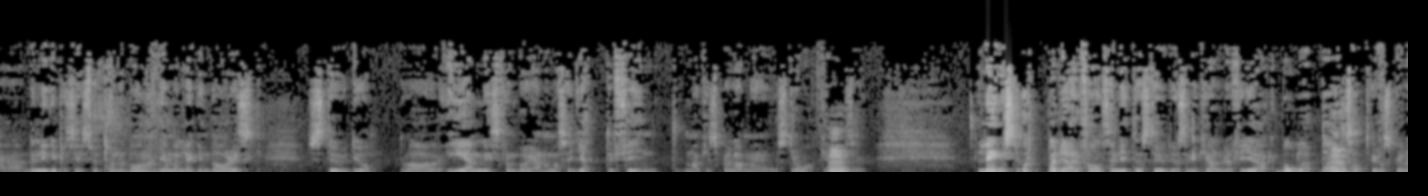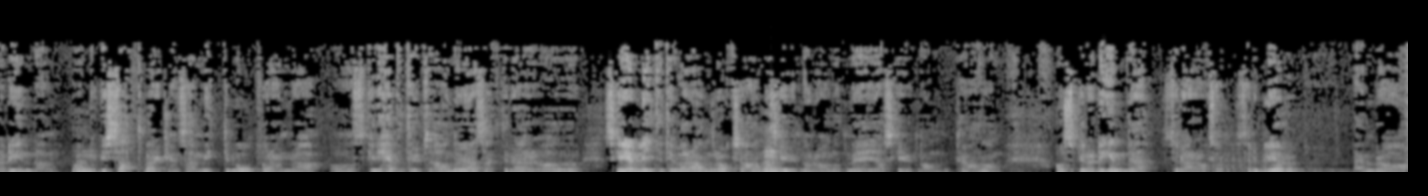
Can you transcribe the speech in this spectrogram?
Eh, den ligger precis vid tunnelbanan. En gammal legendarisk studio. Det var Emis från början. De så jättefint. Man kan spela med stråkar. Mm. så. Längst uppe där fanns en liten studio som vi kallade för Gökboet. Där Mm. satt vi och spelade in den. Och vi satt verkligen så här mitt emot varandra och skrev typ så här, ah, nu har jag sagt det där. Och skrev lite till varandra också. Han Mm. har skrivit någon rad åt mig, jag har skrivit någon till honom. Och spelade in det sådär också. Så det blev en bra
